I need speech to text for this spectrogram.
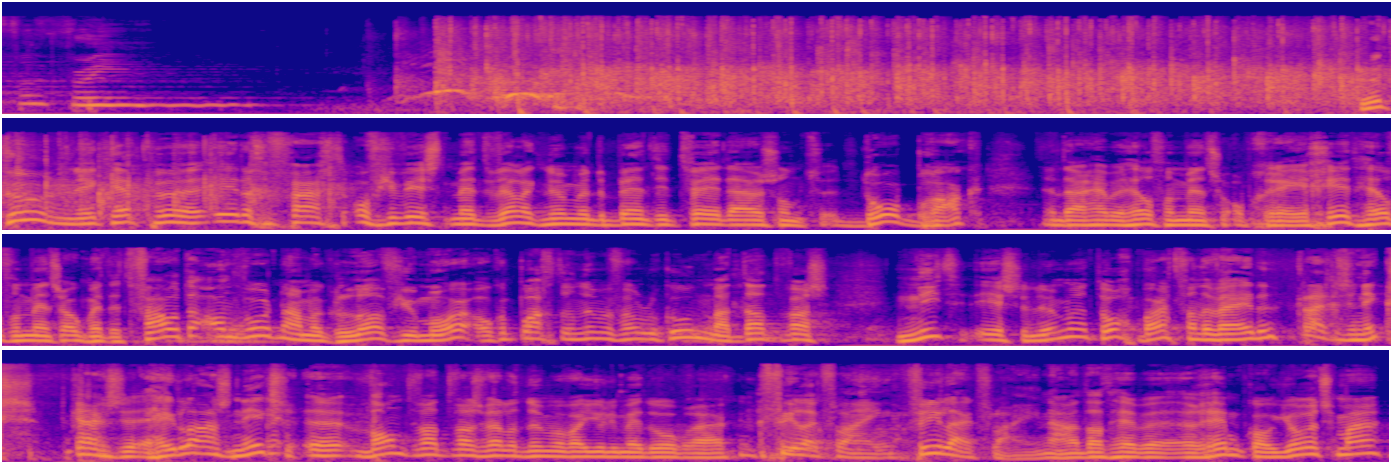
For free. Raccoon, ik heb uh, eerder gevraagd of je wist met welk nummer de band in 2000 doorbrak. En daar hebben heel veel mensen op gereageerd. Heel veel mensen ook met het foute antwoord, namelijk Love You More. Ook een prachtig nummer van Raccoon, maar dat was niet het eerste nummer, toch Bart van der Weijden? Krijgen ze niks. Krijgen ze helaas niks, uh, want wat was wel het nummer waar jullie mee doorbraken? Feel Like Flying. Feel Like Flying, nou dat hebben Remco Jortsma...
